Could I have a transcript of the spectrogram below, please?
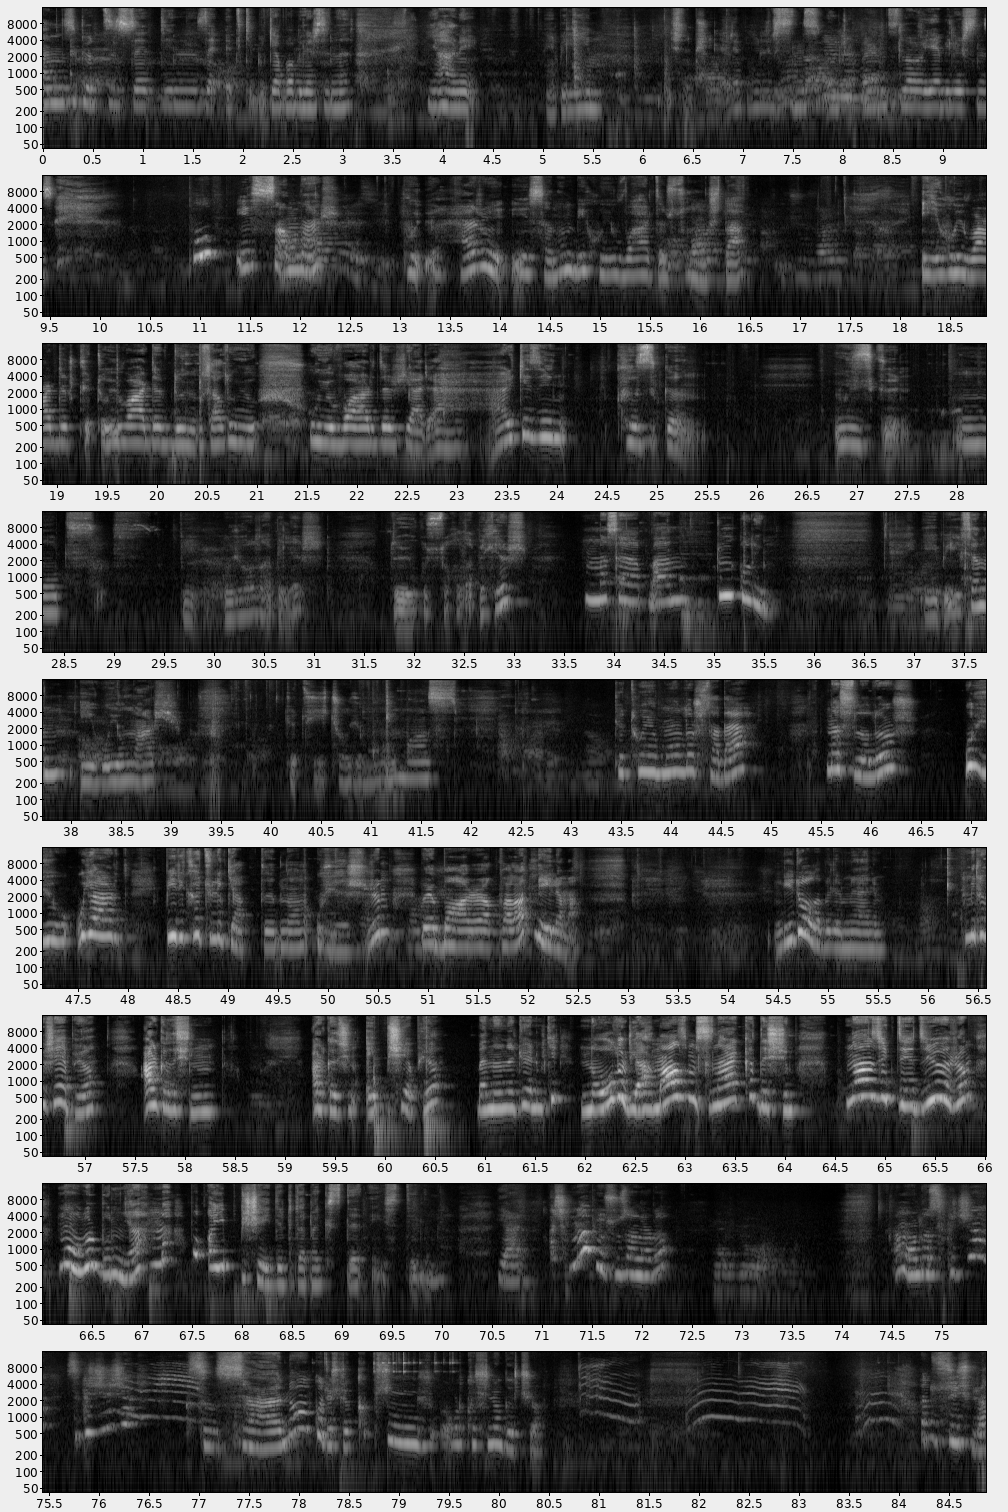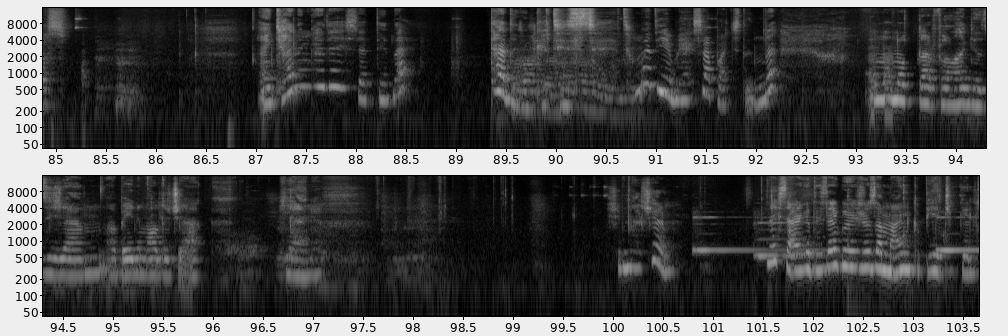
kendinizi kötü hissettiğinizde etkinlik yapabilirsiniz. Yani ne bileyim işte bir şeyler yapabilirsiniz. Oyuncaklarınızla oynayabilirsiniz. Bu insanlar huyu, her insanın bir huyu vardır sonuçta. İyi huyu vardır, kötü huyu vardır, duygusal huyu, huyu vardır. Yani herkesin kızgın, üzgün, mutsuz bir huyu olabilir. Duygusu olabilir. Mesela ben duyguluyum. İyi bir insanım, iyi huyum var. Kötü hiç huyum olmaz. Kötü huyum olursa da nasıl olur? Uyu, uyar. Biri kötülük yaptığında onu uyarırım. Böyle bağırarak falan değil ama. İyi de olabilirim yani. Biri bir şey yapıyor. Arkadaşının arkadaşın ayıp bir şey yapıyor. Ben ona diyorum ki ne olur yapmaz mısın arkadaşım? Nazik de diyorum. Ne olur bunu yapma. Bu ayıp bir şeydir demek iste istedim. Yani aşkım ne yapıyorsun sen orada? Ama orada sıkıcı. Sıkıcıcaksın sen. Arkadaşlar kapışın arkadaşına geçiyor. Hadi su iç biraz. Yani kendini kötü hissettiğinde kendini kötü hissetme diye bir hesap açtığında ona notlar falan yazacağım. O benim olacak. Yani. Şimdi açıyorum. Neyse arkadaşlar görüşürüz ama ben kapıyı açıp geleceğim.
